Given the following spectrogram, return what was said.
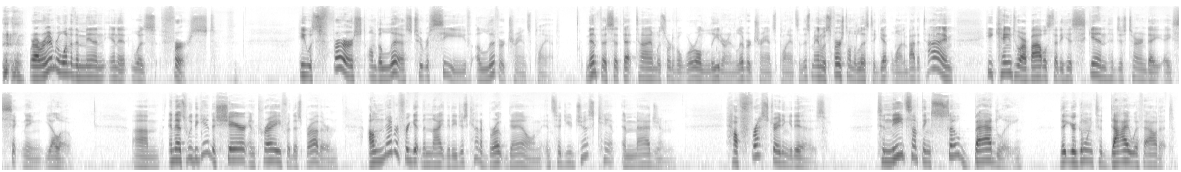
where I remember one of the men in it was first. He was first on the list to receive a liver transplant. Memphis at that time was sort of a world leader in liver transplants, and this man was first on the list to get one. And by the time he came to our Bible study, his skin had just turned a, a sickening yellow. Um, and as we began to share and pray for this brother, I'll never forget the night that he just kind of broke down and said, You just can't imagine how frustrating it is to need something so badly that you're going to die without it.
